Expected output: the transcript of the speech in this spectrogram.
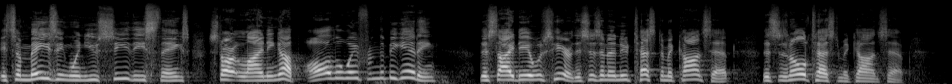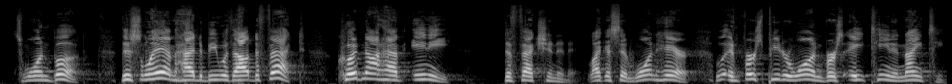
It's amazing when you see these things start lining up. All the way from the beginning, this idea was here. This isn't a New Testament concept, this is an Old Testament concept. It's one book. This lamb had to be without defect, could not have any defection in it. Like I said, one hair. In 1 Peter 1, verse 18 and 19.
